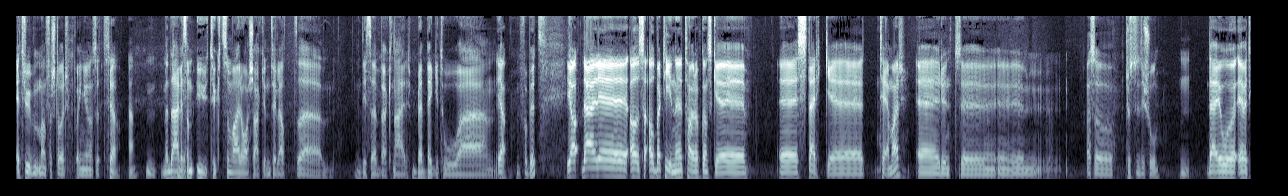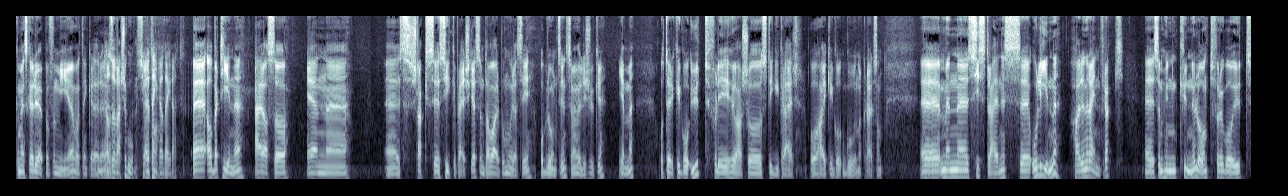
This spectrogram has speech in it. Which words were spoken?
jeg tror man forstår poenget uansett. Ja. Ja. Men det er liksom utukt som var årsaken til at uh, disse bøkene her ble begge to uh, Ja. forbudt. Ja, det er eh, altså Albertine tar opp ganske eh, sterke temaer eh, rundt eh, eh, Altså prostitusjon. Mm. Det er jo Jeg vet ikke om jeg skal røpe for mye. Hva tenker dere? Altså, vær så god. Jeg tenker at det er greit. Eh, Albertine er altså en slags sykepleierske som tar vare på mora si og broren sin, som er veldig syke, hjemme. Og tør ikke gå ut fordi hun har så stygge klær og har ikke gode nok klær. Sånn. Eh, men eh, søstera hennes, eh, Oline, har en regnfrakk eh, som hun kunne lånt for å gå ut.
